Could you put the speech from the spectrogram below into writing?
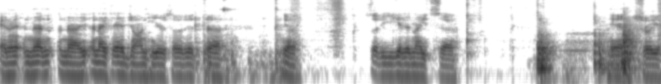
and, and then a, a, nice edge on here so that uh, you know so that you get a nice uh, yeah I'll show you.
